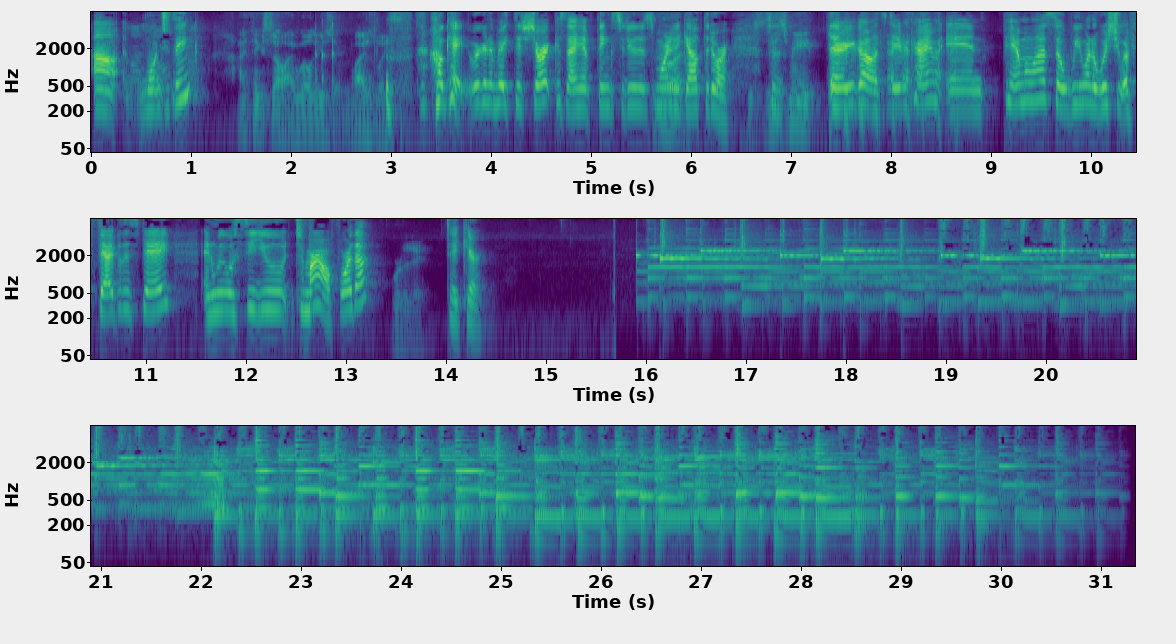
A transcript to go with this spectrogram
Uh, won't you think? I think so. I will use it wisely. Okay, we're going to make this short because I have things to do this morning to get out the door. This is me. There you go. It's David Keim and Pamela. So, we want to wish you a fabulous day, and we will see you tomorrow for the. Word of the day. Take care.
